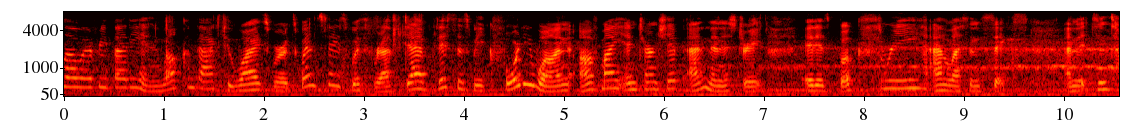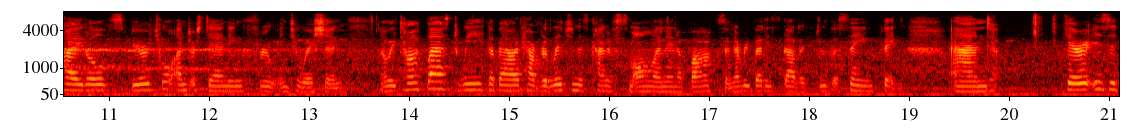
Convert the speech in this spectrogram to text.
Hello, everybody, and welcome back to Wise Words Wednesdays with Rev Deb. This is week 41 of my internship and ministry. It is book three and lesson six, and it's entitled Spiritual Understanding Through Intuition. And we talked last week about how religion is kind of small and in a box, and everybody's got to do the same thing. And there is a,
